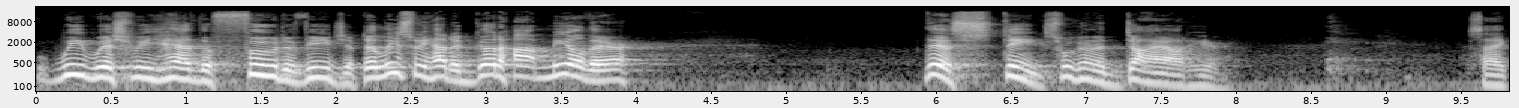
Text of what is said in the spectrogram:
We wish we had the food of Egypt. At least we had a good hot meal there. This stinks. We're going to die out here. It's like,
